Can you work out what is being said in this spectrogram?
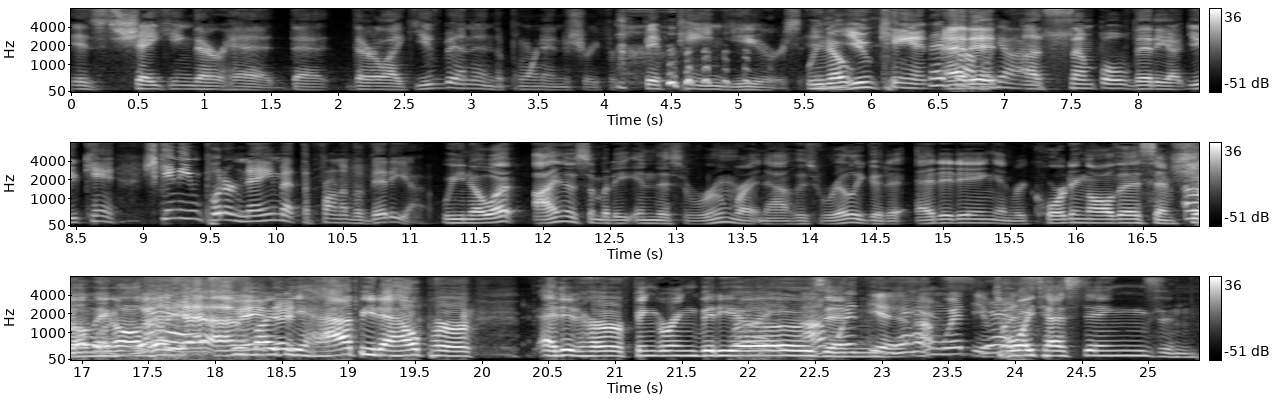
is shaking their head that they're like, you've been in the porn industry for 15 years. We and know- you can't edit are. a simple video. You can't. She can't even put her name at the front of a video. Well, you know what? I know somebody in this room right now who's really good at editing and recording all this and oh, filming all yes. this. Yeah, I mean, might be happy to help her edit her fingering videos I'm and with you. I'm with you. yes. Toy testings and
